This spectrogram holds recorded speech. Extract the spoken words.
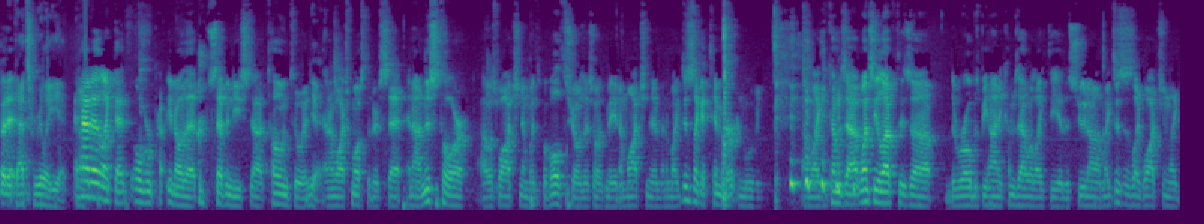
But it, That's really it. it had a, like that over, you know, that '70s uh, tone to it. Yeah. And I watched most of their set. And on this tour, I was watching them with both shows I saw with me, and I'm watching them, and I'm like, this is like a Tim Burton movie. I'm like, he comes out once he left his uh the robes behind, he comes out with like the the suit on. I'm like, this is like watching like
